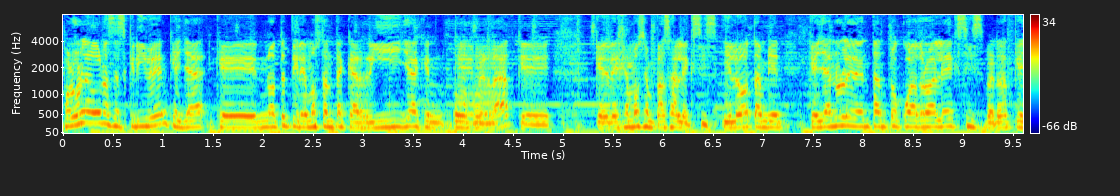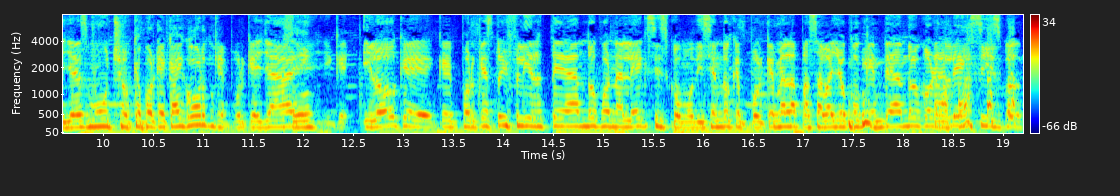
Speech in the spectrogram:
por un lado nos escriben que ya, que no te tiremos tanta carrilla, que, que. ¿verdad? Que, que dejemos en paz a Alexis. Y luego también, que ya no le den tanto cuadro a Alexis, ¿verdad? Que ya es mucho. Que porque cae gordo. Que porque ya, Sí. y, que- y luego que, que porque estoy flirteando con Alexis, como diciendo que por qué me la pasaba yo coqueteando con Alexis. cuando-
